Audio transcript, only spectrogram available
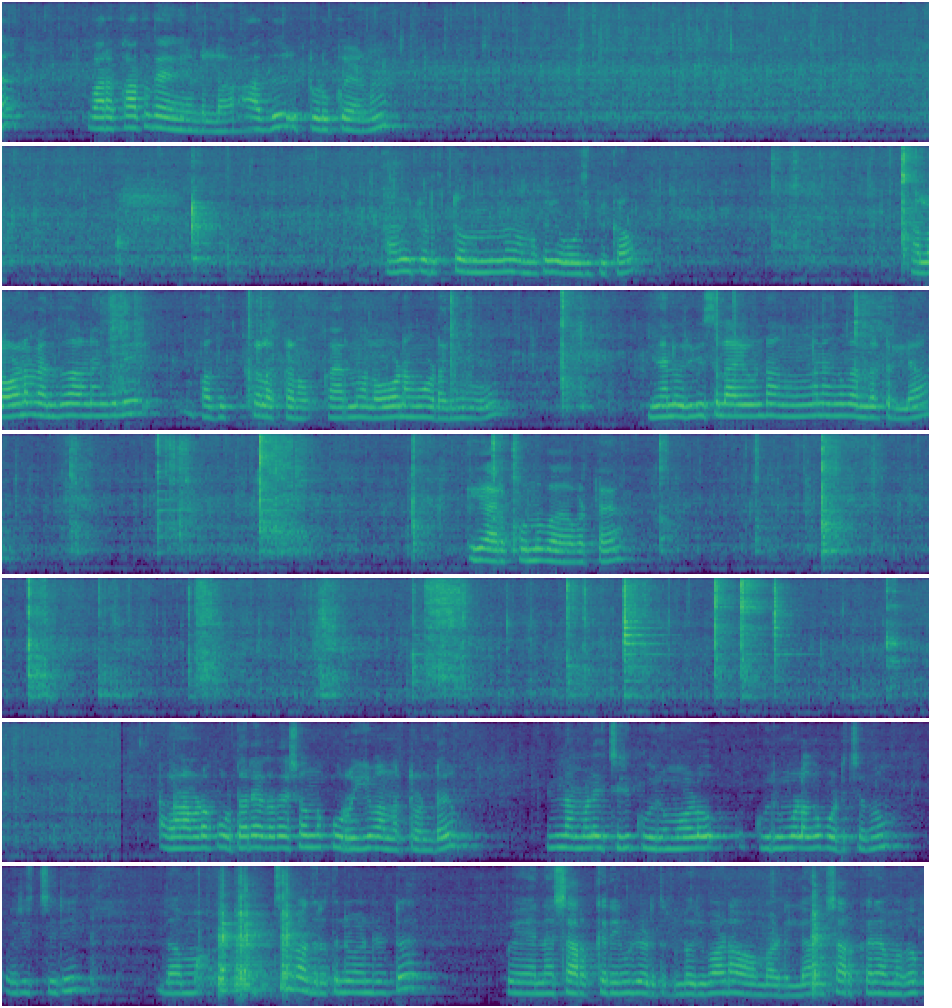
വറക്കാത്ത തേങ്ങ ഉണ്ടല്ലോ അത് ഇട്ട് കൊടുക്കുകയാണ്. അത് ഇട്ടെടുത്തിട്ടൊന്ന് നമുക്ക് യോജിപ്പിക്കാം. നല്ലോണം വെന്തതാണെങ്കിൽ പതുക്കെ ഇളക്കണം. കാരണം നല്ലോണം അങ്ങ് ഉടഞ്ഞു പോവും. ഞാൻ ഒരു വിസിലായതുകൊണ്ട് അങ്ങനെ അങ്ങ് വെന്തിട്ടില്ല. ഈ അരപ്പൊന്ന് വേവട്ടെ. അങ്ങനെ നമ്മുടെ കൂട്ടുകാർ ഏകദേശം ഒന്ന് കുറുകി വന്നിട്ടുണ്ട്. ഇനി നമ്മൾ ഇച്ചിരി കുരുമുളക് കുരുമുളക് പൊടിച്ചതും ഒരു ഇച്ചിരി മധുരത്തിന് വേണ്ടിയിട്ട് പിന്നെ ശർക്കരയും കൂടി എടുത്തിട്ടുണ്ട്. ഒരുപാടാവാൻ പാടില്ല. ശർക്കര നമുക്ക്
